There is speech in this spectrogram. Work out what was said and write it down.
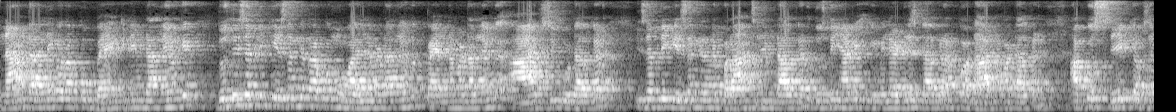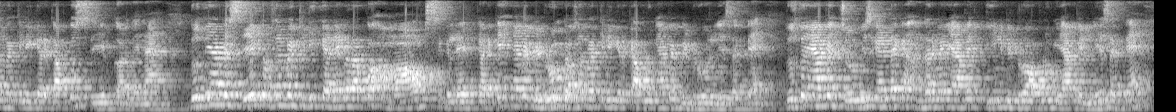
नाम डालने के बाद आपको बैंक नेम डालने होंगे। दोस्तों, इस एप्लीकेशन के अंदर आपको मोबाइल नंबर डालने होंगे पैन नंबर डालने होंगे आईएफसी कोड डालकर, इस एप्लीकेशन के अंदर ब्रांच नेम डालकर, दोस्तों, यहाँ पे ईमेल एड्रेस डालकर, आपको आधार नंबर डालकर, आपको सेव के ऑप्शन पर क्लिक करके आपको सेव कर देना है। दोस्तों, यहाँ पे सेव के ऑप्शन पे क्लिक करने के बाद आपको अमाउंट सिलेक्ट करके, यहाँ पे विड्रॉ के ऑप्शन पे क्लिक करके आप लोग यहाँ पे विड्रॉ ले सकते हैं। दोस्तों, यहाँ पे 24 घंटे के अंदर में यहाँ पे तीन विड्रॉ आप लोग यहाँ पे ले सकते हैं।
